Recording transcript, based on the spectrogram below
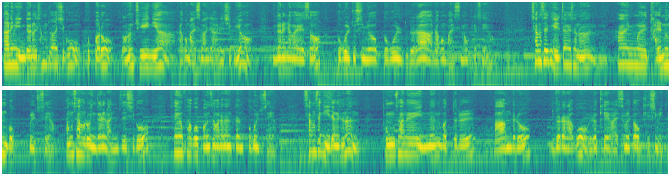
하나님이 인간을 창조하시고 곧바로 너는 죄인이야 라고 말씀하지 않으시고요. 인간을 향하여서 복을 주시며 복을 누려라 라고 말씀하고 계세요. 창세기 1장에서는 하나님을 닮은 복을 주세요. 형상으로 인간을 만드시고 생육하고 번성하라는 그런 복을 주세요. 창세기 2장에서는 동산에 있는 것들을 마음대로 누려라라고 이렇게 말씀을 또 계십니다.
